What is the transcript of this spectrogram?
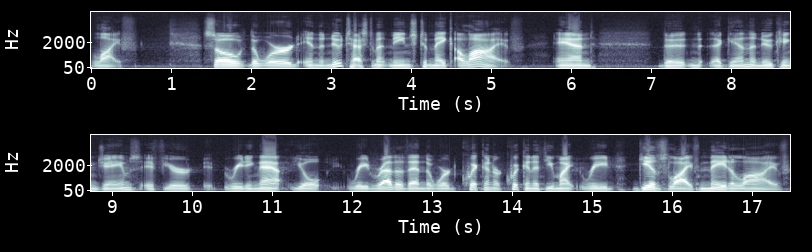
life. So the word in the New Testament means to make alive. And the again, the New King James, if you're reading that, you'll read rather than the word quicken or quickeneth, you might read gives life, made alive,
